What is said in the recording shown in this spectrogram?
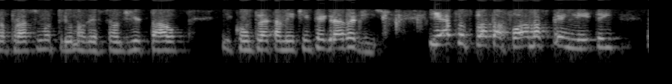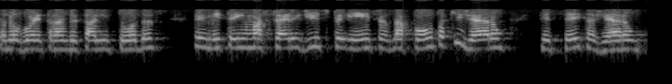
no próximo trio uma versão digital e completamente integrada disso. E essas plataformas permitem, eu não vou entrar no detalhe em todas, permitem uma série de experiências na ponta que geram receita, geram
